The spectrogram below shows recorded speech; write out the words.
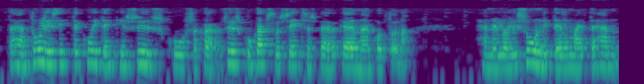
Mutta hän tuli sitten kuitenkin syyskuussa, syyskuun 27. päivä käymään kotona. Hänellä oli suunnitelma, että hän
